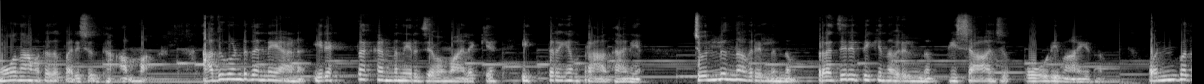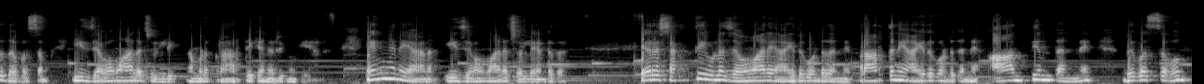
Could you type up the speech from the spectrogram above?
മൂന്നാമത്തത് പരിശുദ്ധ അമ്മ. അതുകൊണ്ട് തന്നെയാണ് ഈ രക്തക്കണ്ണുനീർ ജപമാലയ്ക്ക് ഇത്രയും പ്രാധാന്യം. ചൊല്ലുന്നവരിൽ നിന്നും പ്രചരിപ്പിക്കുന്നവരിൽ നിന്നും പിശാചു ഓടിമായുന്നു. ഒൻപത് ദിവസം ഈ ജപമാല ചൊല്ലി നമ്മൾ പ്രാർത്ഥിക്കാൻ ഒരുങ്ങുകയാണ്. എങ്ങനെയാണ് ഈ ജപമാല ചൊല്ലേണ്ടത്? ഏറെ ശക്തിയുള്ള ജപമാല ആയതുകൊണ്ട് തന്നെ പ്രാർത്ഥന ആയതുകൊണ്ട് തന്നെ ആദ്യം തന്നെ ദിവസവും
